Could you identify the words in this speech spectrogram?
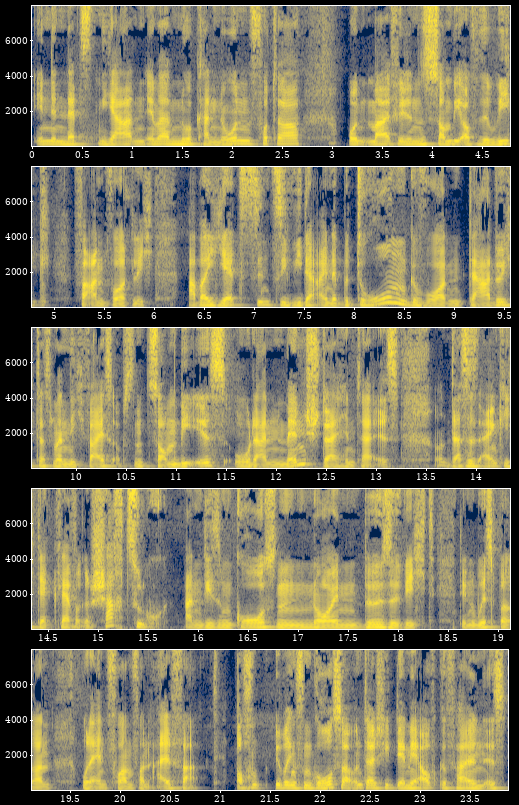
in den letzten Jahren immer nur Kanonenfutter und mal für den Zombie of the Week verantwortlich. Aber jetzt sind sie wieder eine Bedrohung geworden, dadurch, dass man nicht weiß, ob es ein Zombie ist oder ein Mensch dahinter ist. Und das ist eigentlich der clevere Schachzug an diesem großen neuen Bösewicht, den Whisperern oder in Form von Alpha. Auch übrigens ein großer Unterschied, der mir aufgefallen ist,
